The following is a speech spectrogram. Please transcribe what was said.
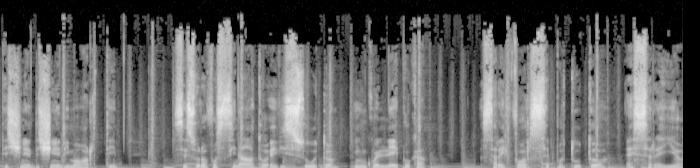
decine e decine di morti, se solo fossi nato e vissuto in quell'epoca sarei forse potuto essere io.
